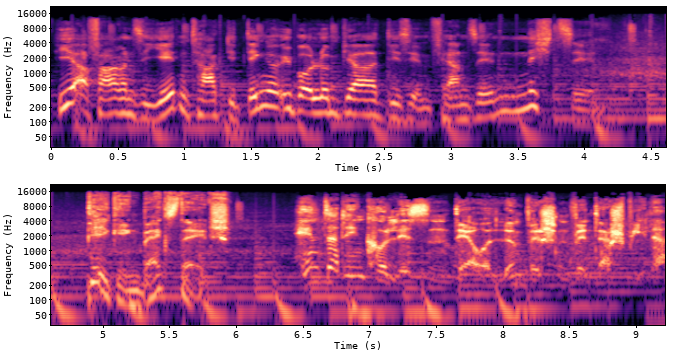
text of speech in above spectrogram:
Hier erfahren Sie jeden Tag die Dinge über Olympia, die Sie im Fernsehen nicht sehen. Peking Backstage. Hinter den Kulissen der Olympischen Winterspiele.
